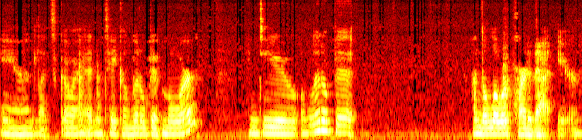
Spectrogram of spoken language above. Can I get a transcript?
And let's go ahead and take a little bit more and do a little bit on the lower part of that ear.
